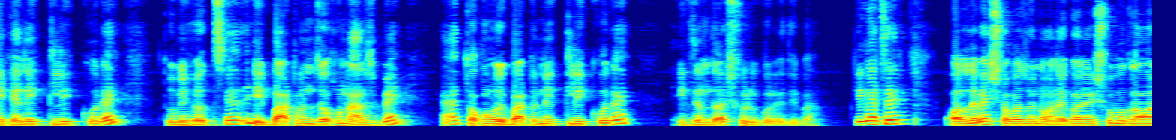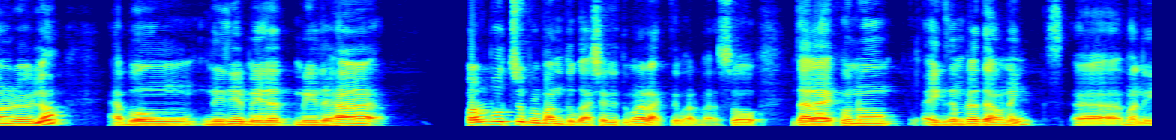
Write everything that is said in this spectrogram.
এখানে ক্লিক করে তুমি হচ্ছে এই বাটন যখন আসবে, হ্যাঁ? তখন ওই বাটনে ক্লিক করে এক্সাম দেওয়া শুরু করে দিবা। ঠিক আছে? অল দ্য বেস্ট সবার জন্য অনেক, অনেক শুভকামনা রইল এবং নিজের মেধা মেধা সর্বোচ্চ প্রমাণটুকু আশা করি তোমরা রাখতে পারবা। সো যারা এখনও এক্সামটা দাও নাই মানে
